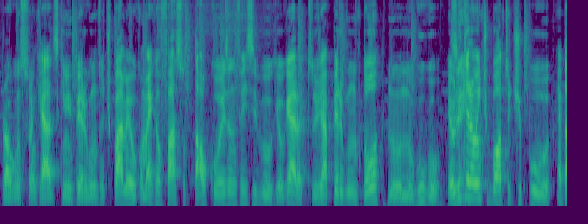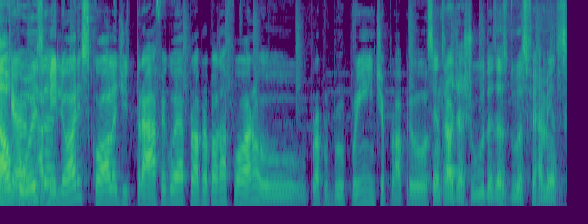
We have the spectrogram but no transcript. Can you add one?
pra alguns franqueados que me perguntam, tipo, ah, meu, como é que eu faço tal coisa no Facebook? Eu quero, tu já perguntou no, no Google? Eu Sim. literalmente boto, tipo, É tal porque a- coisa. A, melhor escola de tráfego é a própria plataforma, o, o próprio Blueprint, o próprio Central de ajuda das duas ferramentas.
